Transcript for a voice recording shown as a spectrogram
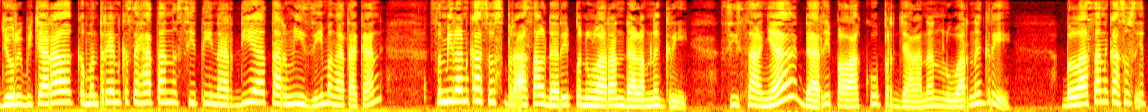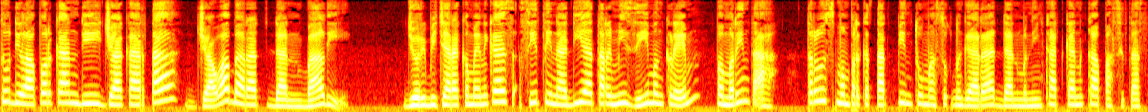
juru bicara Kementerian Kesehatan Siti Nardia Tarmizi mengatakan, sembilan kasus berasal dari penularan dalam negeri, sisanya dari pelaku perjalanan luar negeri. Belasan kasus itu dilaporkan di Jakarta, Jawa Barat, dan Bali. Juri bicara Kemenkes Siti Nadia Tarmizi mengklaim pemerintah terus memperketat pintu masuk negara dan meningkatkan kapasitas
